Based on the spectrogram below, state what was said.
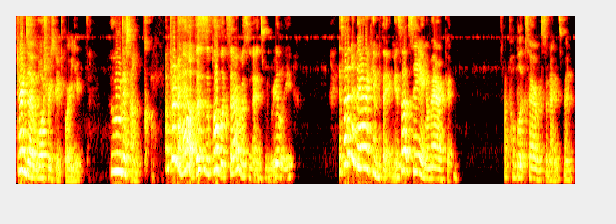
Turns out water is good for you. Who'da thunk? I'm trying to help. This is a public service announcement, really. Is that an American thing? Is that saying American? A public service announcement.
